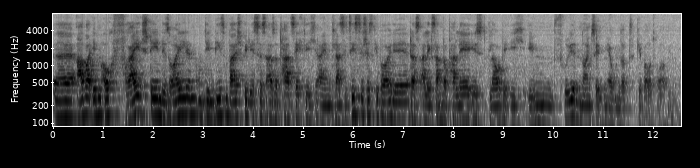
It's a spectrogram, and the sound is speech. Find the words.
äh, aber eben auch freistehende Säulen. Und in diesem Beispiel ist es also tatsächlich ein klassizistisches Gebäude. Das Alexanderpalais ist, glaube ich, im frühen 19. Jahrhundert gebaut worden.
